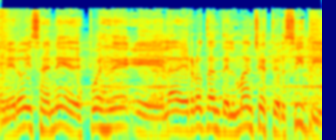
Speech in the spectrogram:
y Leroy Sané después de eh, la derrota ante el Manchester City.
